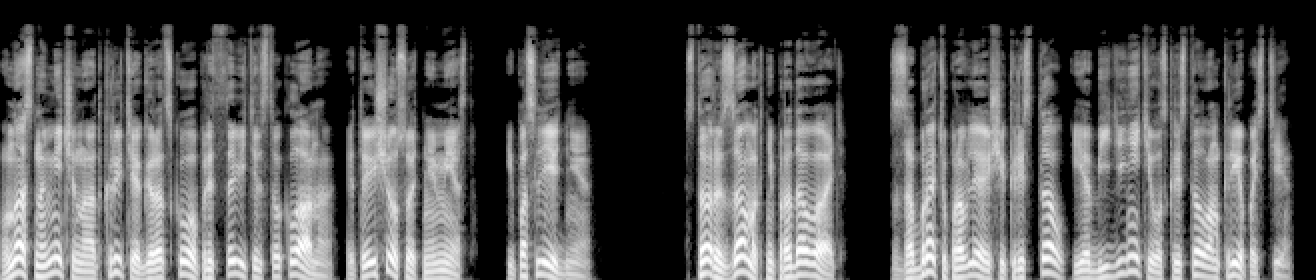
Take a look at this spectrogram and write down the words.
у нас намечено открытие городского представительства клана. Это еще сотня мест. И последнее. Старый замок не продавать. Забрать управляющий кристалл и объединить его с кристаллом крепости.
